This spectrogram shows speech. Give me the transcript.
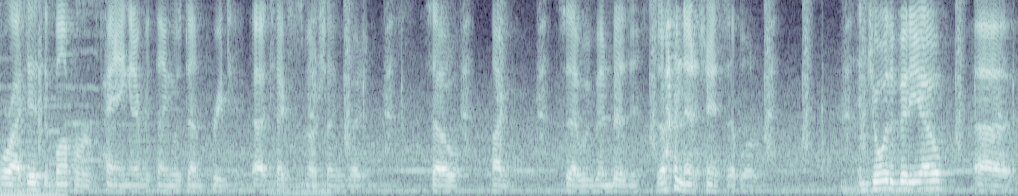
where I did the bumper painting and everything was done pre-Texas uh, Mustang Invasion. So, like I said, we've been busy, so I haven't had a chance to upload it. Enjoy the video. Uh,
